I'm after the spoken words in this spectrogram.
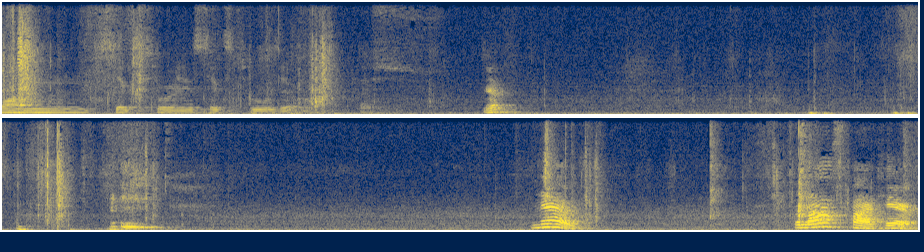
One six three six two zero. Nice. Yeah? now, the last part here,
